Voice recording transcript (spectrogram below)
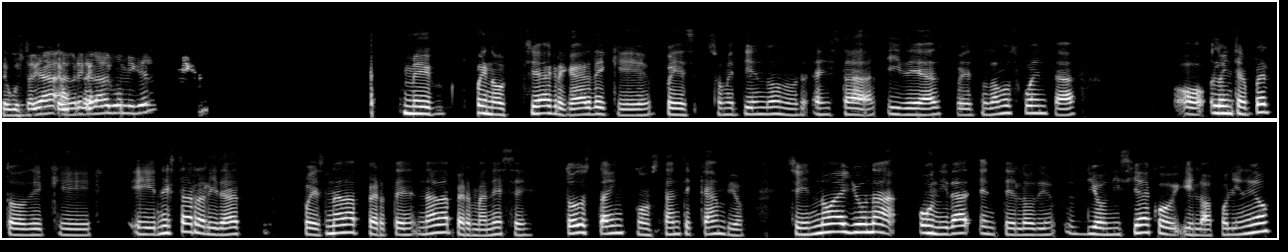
¿Te gustaría ¿Te agregar algo, Miguel? Me, bueno, quisiera agregar de que, pues, sometiéndonos a estas ideas, pues nos damos cuenta, o lo interpreto, de que en esta realidad, pues nada perte- nada permanece, todo está en constante cambio. Si no hay una unidad entre lo di- dionisíaco y lo apolíneo,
